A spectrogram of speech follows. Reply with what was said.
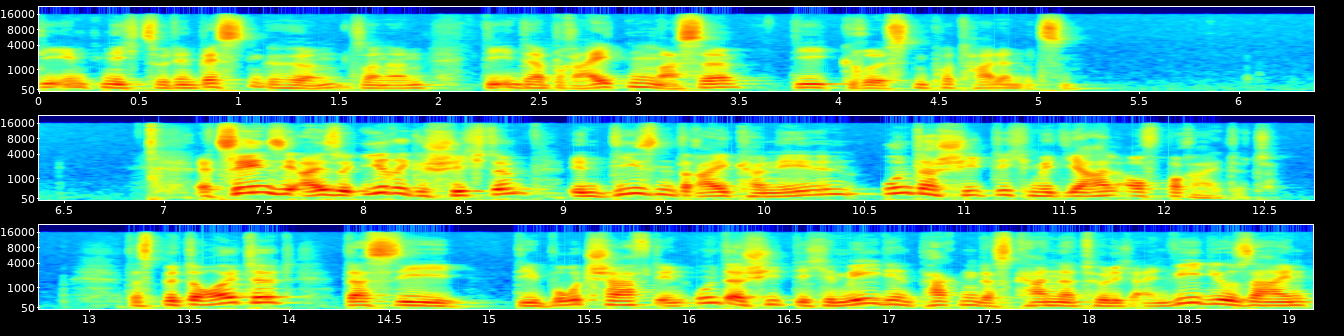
die eben nicht zu den Besten gehören, sondern die in der breiten Masse die größten Portale nutzen. Erzählen Sie also Ihre Geschichte in diesen drei Kanälen unterschiedlich medial aufbereitet. Das bedeutet, dass Sie die Botschaft in unterschiedliche Medien packen. Das kann natürlich ein Video sein,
